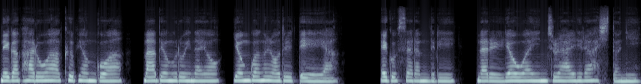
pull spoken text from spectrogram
내가 바로와 그 병거와 마병으로 인하여 영광을 얻을 때에야 애굽 사람들이 나를 여호와인 줄 알리라 하시더니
